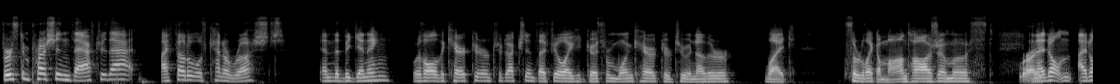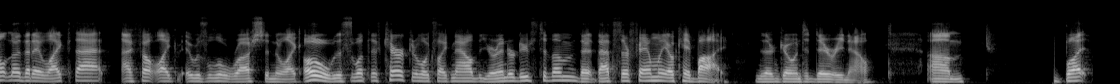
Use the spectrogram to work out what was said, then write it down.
first impressions after that i felt it was kind of rushed in the beginning with all the character introductions. I feel like it goes from one character to another like sort of like a montage almost. Right. and i don't i don't know that i liked that. I felt like it was a little rushed and they're like oh this is what this character looks like now that you're introduced to them that that's their family? Okay bye. They're going to Derry now. Um but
